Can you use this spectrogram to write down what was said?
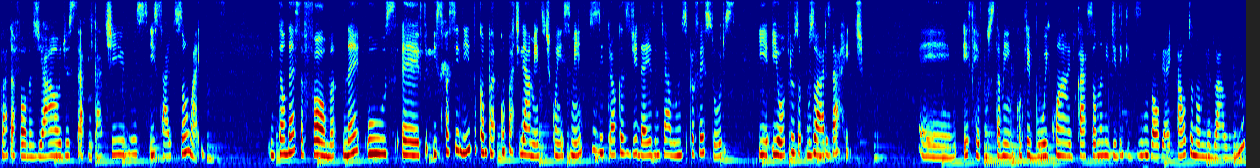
plataformas de áudios, aplicativos e sites online. Então, dessa forma, né, os, é, isso facilita o compa compartilhamento de conhecimentos e trocas de ideias entre alunos, professores e, e outros usuários da rede. É, esse recurso também contribui com a educação na medida em que desenvolve a autonomia do aluno,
